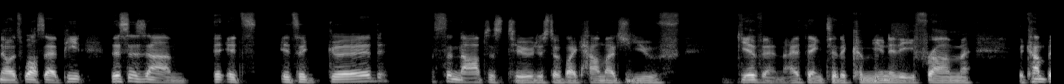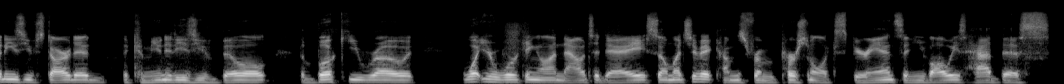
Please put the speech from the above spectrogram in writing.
No it's well said. Pete this is um it, it's it's a good synopsis too just of like how much you've given i think to the community from the companies you've started the communities you've built the book you wrote what you're working on now today. So much of it comes from personal experience and you've always had this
